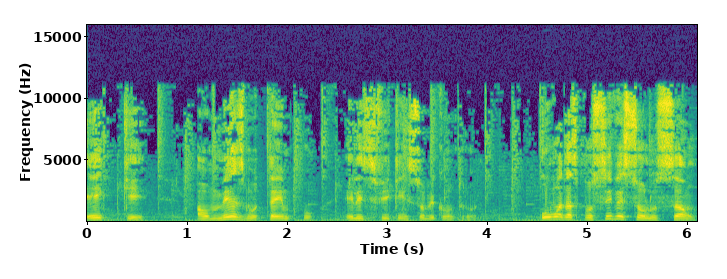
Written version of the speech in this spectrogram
e que, ao mesmo tempo, eles fiquem sob controle. Uma das possíveis soluções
